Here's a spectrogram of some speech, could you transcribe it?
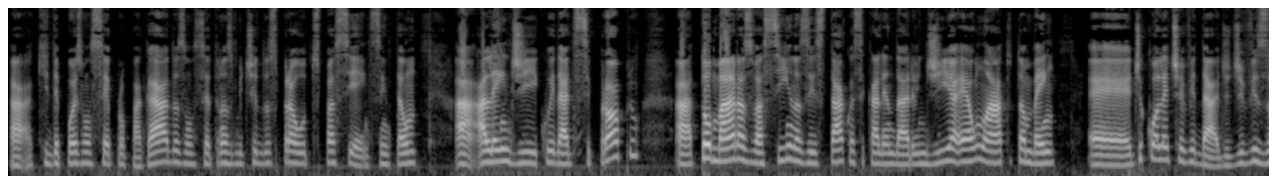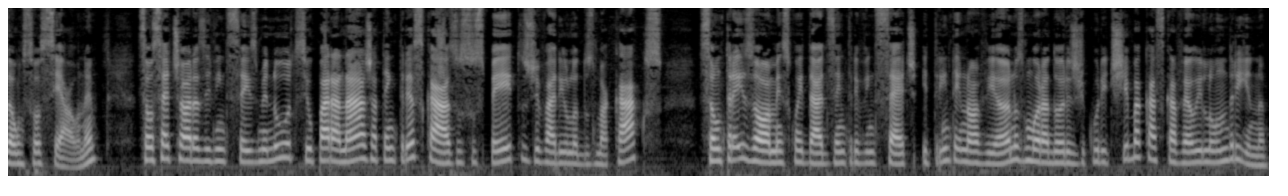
ah, que depois vão ser propagadas, vão ser transmitidas para outros pacientes. Então, ah, além de cuidar de si próprio, tomar as vacinas e estar com esse calendário em dia é um ato também é, de coletividade, de visão social, né? São 7 horas e 26 minutos e o Paraná já tem três casos suspeitos de varíola dos macacos. São três homens com idades entre 27 e 39 anos, moradores de Curitiba, Cascavel e Londrina.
